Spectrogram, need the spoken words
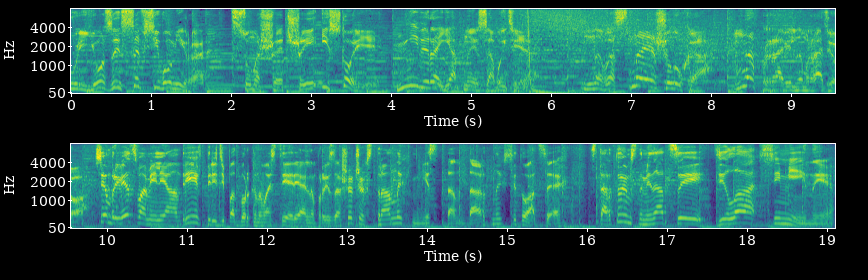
Курьезы со всего мира. Сумасшедшие истории. Невероятные события. Новостная шелуха на правильном радио. Всем привет, с вами Илья Андреев. Впереди подборка новостей о реально произошедших странных, нестандартных ситуациях. Стартуем с номинации «Дела семейные».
